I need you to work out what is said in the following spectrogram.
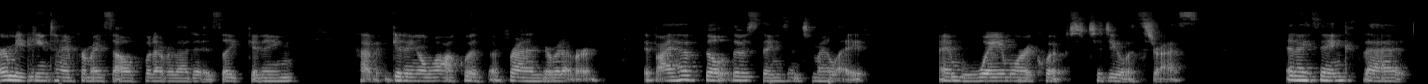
or making time for myself, whatever that is, like getting having getting a walk with a friend or whatever. If I have built those things into my life, I'm way more equipped to deal with stress. And I think that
